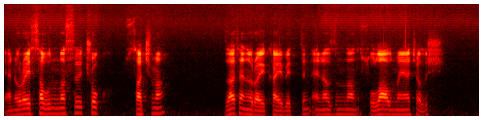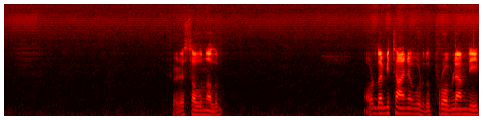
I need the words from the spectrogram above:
Yani orayı savunması çok saçma. Zaten orayı kaybettin. En azından sola almaya çalış. Şöyle savunalım. Orada bir tane vurdu. Problem değil.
